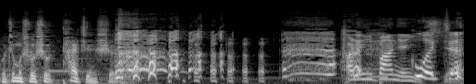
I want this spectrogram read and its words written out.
我这么说是不是太真实了？二零一八年以前，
